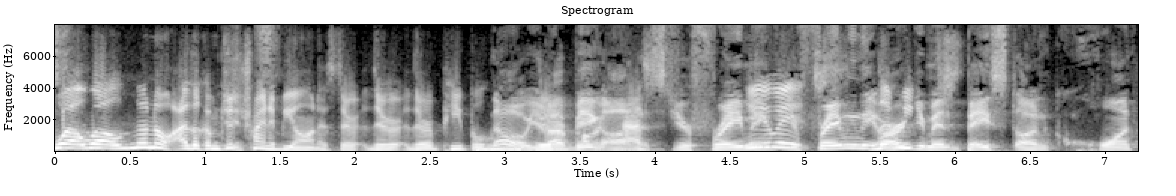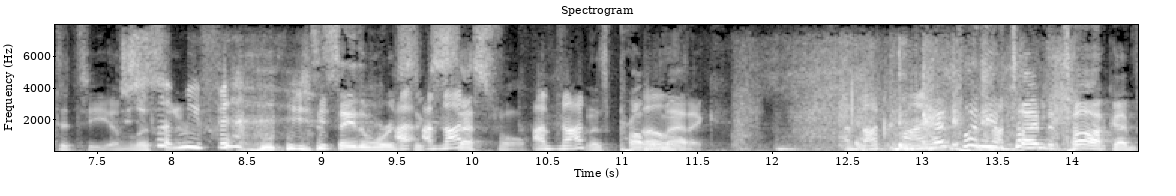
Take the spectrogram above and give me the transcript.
well, well, no, no. I look. I'm just trying to be honest. There, there, there are people. Who, no, you're not being honest. You're framing. Wait, wait, you're framing the let me- argument based on quantity of Just listeners. let me finish. to say the word I- I'm not- successful. I'm not. it's problematic. oh, I'm not trying. I had plenty of time to talk. I'm,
